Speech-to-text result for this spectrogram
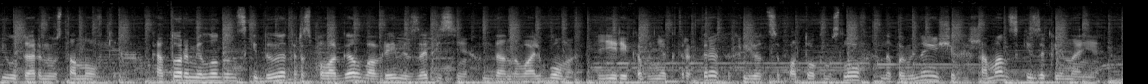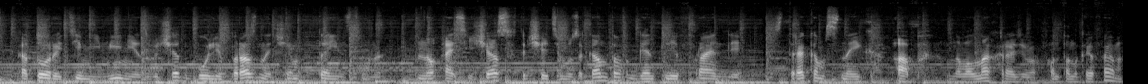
и ударной установки, которыми лондонский дуэт располагал во время записи данного альбома. Лирика в некоторых треках льется потоком слов, напоминающих шаманские заклинания, которые, тем не менее, звучат более праздно, чем таинственно. Ну а сейчас встречайте музыкантов Gently Friendly с треком Snake Up на волнах радио Фонтанка FM.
